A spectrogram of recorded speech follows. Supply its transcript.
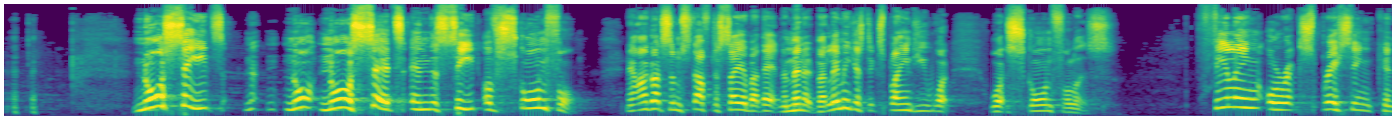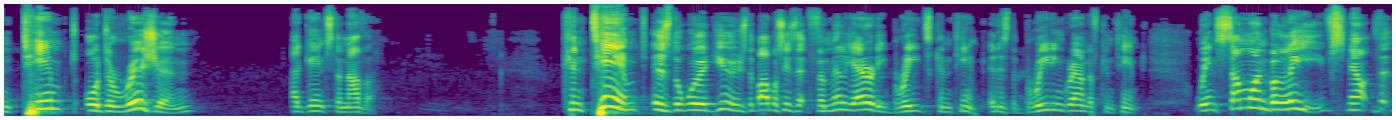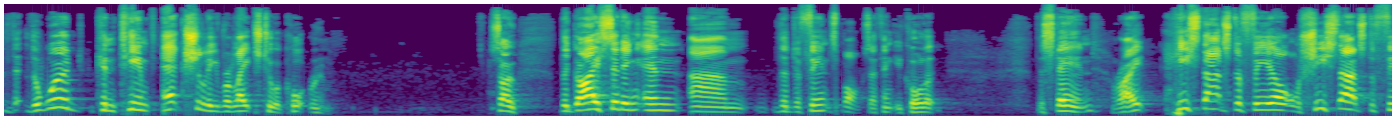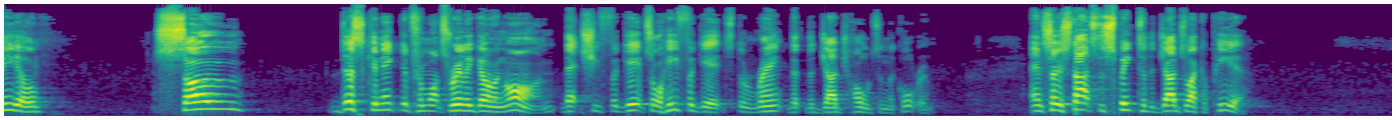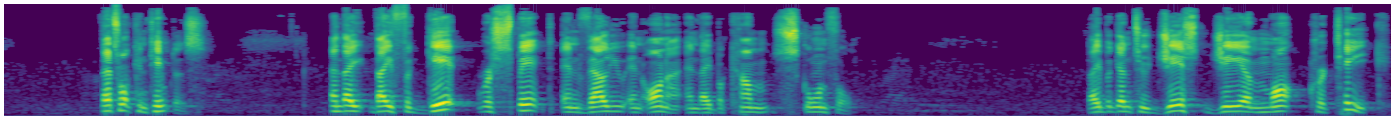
nor seats, nor, nor sits in the seat of scornful. Now, I've got some stuff to say about that in a minute, but let me just explain to you what, what scornful is. Feeling or expressing contempt or derision against another. Contempt is the word used. The Bible says that familiarity breeds contempt, it is the breeding ground of contempt. When someone believes, now the, the, the word contempt actually relates to a courtroom. So the guy sitting in um, the defense box, I think you call it, the stand, right? He starts to feel, or she starts to feel, so disconnected from what's really going on that she forgets or he forgets the rank that the judge holds in the courtroom. And so starts to speak to the judge like a peer. That's what contempt is. And they, they forget respect and value and honor and they become scornful. They begin to jest, jeer, mock, critique,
